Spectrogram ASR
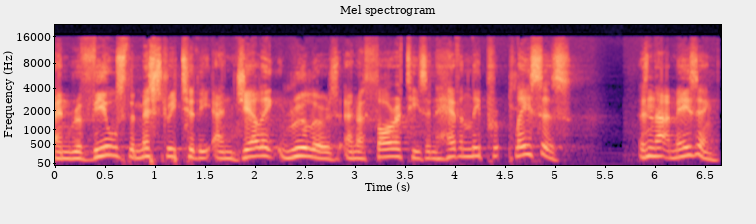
and reveals the mystery to the angelic rulers and authorities in heavenly places. Isn't that amazing?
